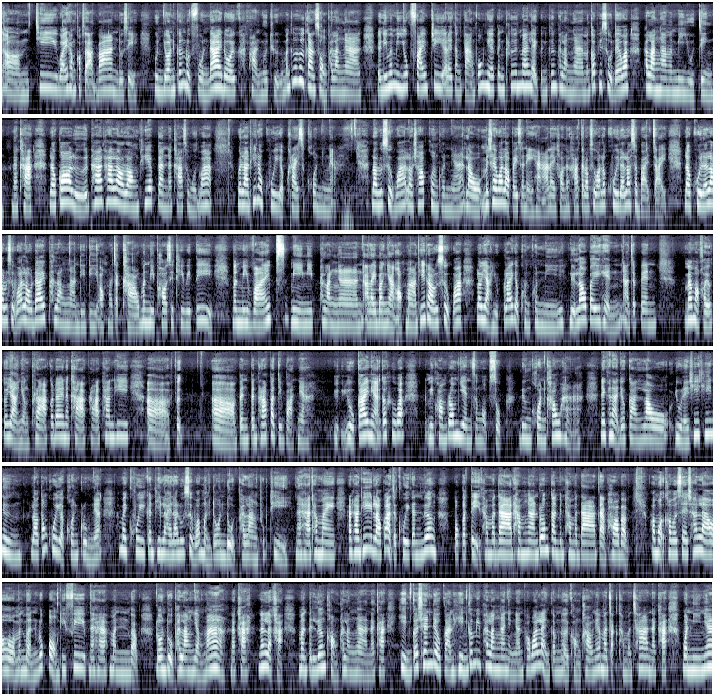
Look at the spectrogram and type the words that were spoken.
ที่ไว้ทำความสะอาดบ้านดูสิ หุ่นยนต์เครื่องดูดฝุ่นได้โดยผ่านมือถือ มันก็คือการส่งพลังงาน เดี๋ยวนี้มันมียุค 5G อะไรต่างๆ พวกเนี้ยเป็นคลื่นแม่เหล็กเป็นคลื่นพลังงาน มันก็พิสูจน์ได้ว่าพลังงานมันมีอยู่จริงนะคะ แล้วก็หรือถ้าถ้าเราลองเทียบกันนะคะ สมมติว่า เวลาที่เราคุยกับใครสักคนหนึ่งเนี่ย เรารู้สึกว่าเราชอบคนคนนี้เราไม่ใช่ว่าเราไปเสน่หาอะไรเขานะคะ แต่เราสึกว่าเราคุยแล้วเราสบายใจ เราคุยแล้วเรารู้สึกว่าเราได้พลังงานดีๆ ออกมาจากเขา มันมี positivity มันมี vibes มีมีพลังงานอะไรบางอย่างออกมาที่เรารู้สึกว่าเราอยากอยู่ใกล้กับคนคนนี้ หรือเราไปเห็นอาจจะเป็นแม่หมอขอยกตัวอย่างอย่างพระก็ได้นะคะ พระท่านที่ฝึก เป็นเป็นพระปฏิบัติเนี่ยอยู่อยู่ใกล้เนี่ยก็คือว่า มีความร่มเย็นสงบสุข ดึงคนเข้าหา ในขณะเดียวกันเราอยู่ในที่ที่หนึ่งเราต้องคุยกับคนกลุ่มนี้ทำไมคุยกันทีไรแล้วรู้สึกว่าเหมือนโดนดูดพลังทุกทีนะคะทำไมทั้งที่เราก็อาจจะคุยกันเรื่องปกติธรรมดาทำงานร่วมกันเป็นธรรมดา แต่พอแบบพอหมด conversation แล้วโอ้โหมันเหมือนลูกโป่งที่ฟีบนะคะมันแบบโดนดูดพลังอย่างมากนะคะ นั่นแหละค่ะ มันเป็นเรื่องของพลังงานนะคะ หินก็เช่นเดียวกันหินก็มีพลังงานอย่างนั้น เพราะว่าแหล่งกำเนิดของเขาเนี่ยมาจากธรรมชาตินะคะ วันนี้เนี่ย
